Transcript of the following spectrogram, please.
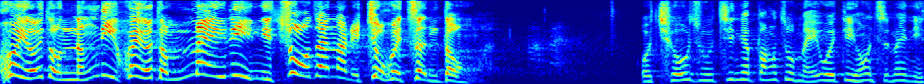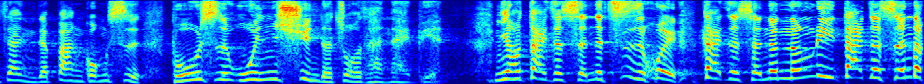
会有一种能力，会有一种魅力。你坐在那里就会震动。我求主今天帮助每一位弟兄姊妹，你在你的办公室不是温驯的坐在那边，你要带着神的智慧，带着神的能力，带着神的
